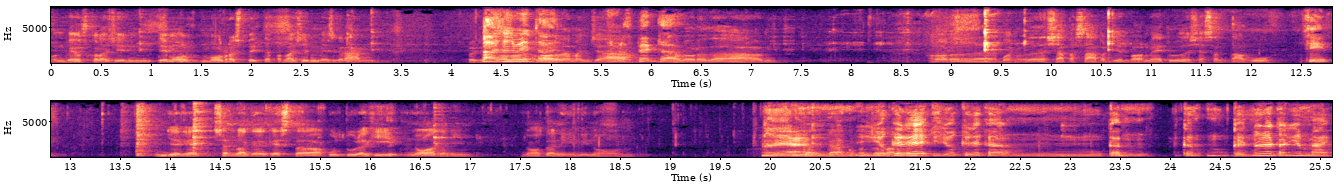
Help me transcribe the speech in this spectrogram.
on veus que la gent té molt, molt respecte per la gent més gran Ah, això és a l'hora- veritat. A l'hora de menjar, a l'hora de... A l'hora de, bueno, de deixar passar, per exemple, el metro, deixar sentar algú. Sí, I aquest, sembla que aquesta cultura aquí no la tenim. No la tenim i no... Eh, ens jo, crec, més. jo crec que, que, que, que no la teníem mai.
